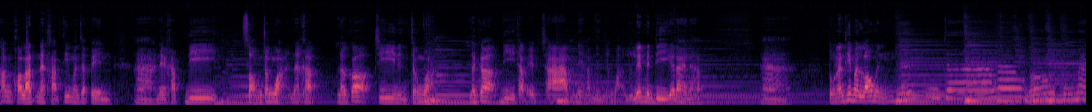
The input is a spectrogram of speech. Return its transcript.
ท่อนคอรัสนะครับที่มันจะเป็น อ่าเนี่ยครับ D 2 จังหวะนะครับ แล้วก็ G 1 จังหวะ แล้วก็ D ทับ F sharp เนี่ยครับหนึ่งจังหวะ หรือเล่นเป็น D ก็ได้นะครับอ่าตรงนั้นที่มันร้องเป็นเห็นตาแล้วมองขึ้นมา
